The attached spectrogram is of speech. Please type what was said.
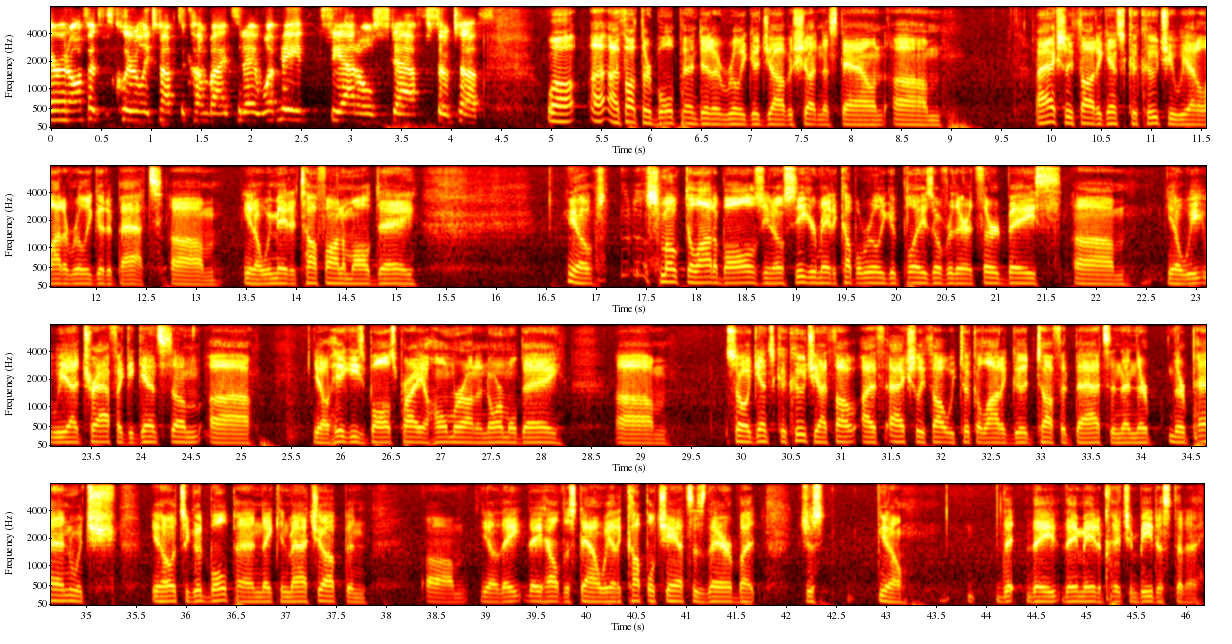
Aaron, offense is clearly tough to come by today. What made Seattle's staff so tough? Well, I, I thought their bullpen did a really good job of shutting us down. Um, I actually thought against Kikuchi we had a lot of really good at bats. Um, you know, we made it tough on them all day. You know, smoked a lot of balls. You know, Seager made a couple really good plays over there at third base. Um, you know, we, we had traffic against them. Uh, you know, Higgy's ball's probably a homer on a normal day. Um, so against Kikuchi, I thought I actually thought we took a lot of good tough at bats, and then their their pen, which you know it's a good bullpen, they can match up, and um, you know they they held us down. We had a couple chances there, but just you know they they, they made a pitch and beat us today.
